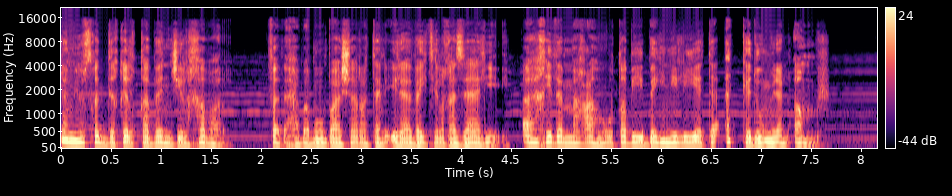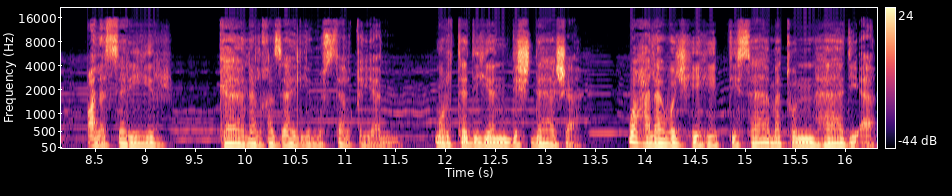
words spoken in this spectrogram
لم يصدق القبنجي الخبر فذهب مباشرة إلى بيت الغزالي آخذا معه طبيبين ليتأكدوا من الأمر. على السرير كان الغزالي مستلقيا مرتديا دشداشة وعلى وجهه ابتسامة هادئة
